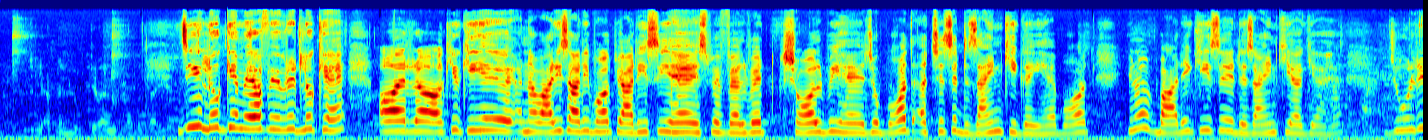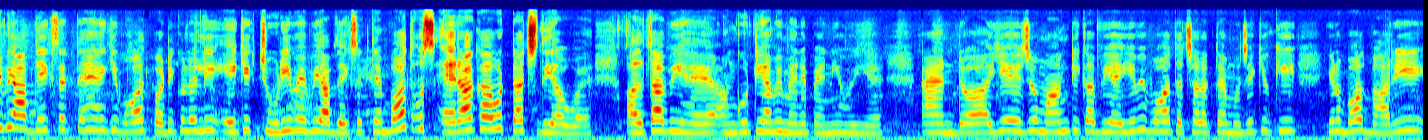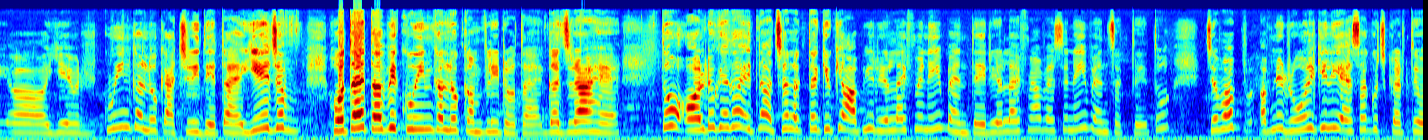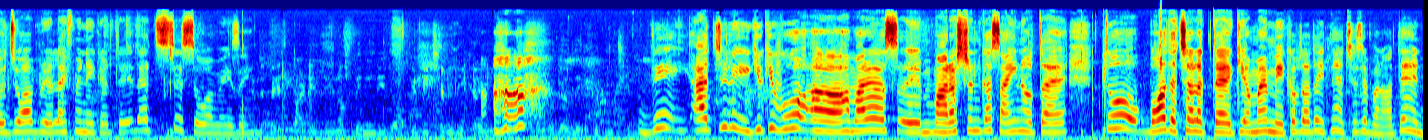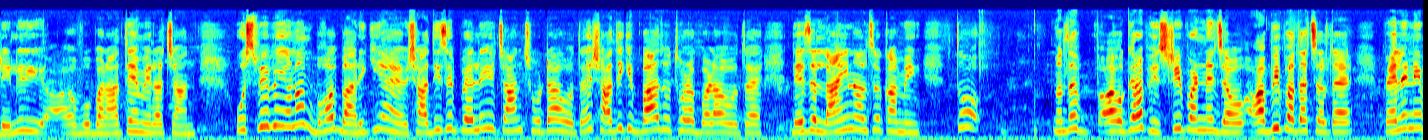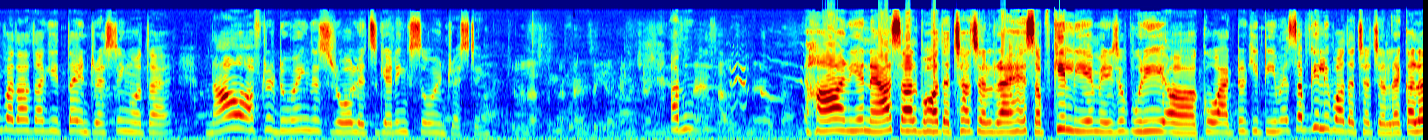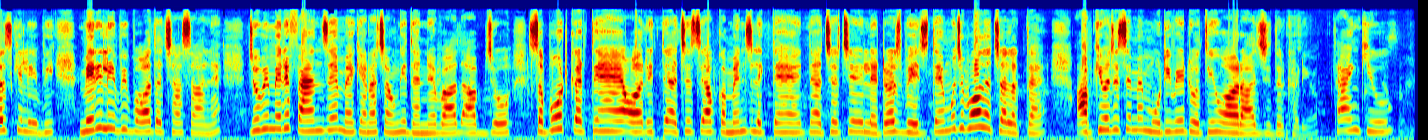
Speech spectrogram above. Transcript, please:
जी लुक ये मेरा फेवरेट लुक है और आ, क्योंकि ये नवारी साड़ी बहुत प्यारी सी है इस पर वेलवेट शॉल भी है जो बहुत अच्छे से डिज़ाइन की गई है बहुत यू नो बारीकी से डिज़ाइन किया गया है। ज्वेलरी भी आप देख सकते हैं कि बहुत पर्टिकुलरली एक एक चूड़ी में भी आप देख सकते हैं। बहुत उस एरा का वो टच दिया हुआ है। अलता भी है अंगूठियाँ भी मैंने पहनी हुई है। एंड uh, ये जो मांग टीका भी है ये भी बहुत अच्छा लगता है मुझे क्योंकि यू नो बहुत भारी uh, ये क्वीन का लुक एक्चुअली देता है। ये जब होता है तभी क्वीन का लुक कंप्लीट होता है। गजरा है तो ऑल टुगेदर इतना अच्छा लगता है क्योंकि आप ये रियल लाइफ में नहीं पहनते रियल लाइफ में आप ऐसे नहीं पहन सकते। तो जब आप अपने रोल के लिए ऐसा कुछ करते हो जो आप रियल लाइफ में नहीं करते दैट्स जस्ट सो अमेजिंग हाँ। दे एक्चुअली क्योंकि वो आ, हमारा महाराष्ट्रन का साइन होता है तो बहुत अच्छा लगता है कि हमारे मेकअप ज़्यादा इतने अच्छे से बनाते हैं डेली वो बनाते हैं मेरा चाँद। उस पर भी यू नो बहुत बारीकियाँ हैं। शादी से पहले ये चाँद छोटा होता है शादी के बाद वो थोड़ा बड़ा होता है। There is a line also coming तो मतलब अगर आप हिस्ट्री पढ़ने जाओ अभी पता चलता है। पहले नहीं पता था कि इतना इंटरेस्टिंग होता है। Now after doing this role it's getting so interesting अब हाँ ये नया साल बहुत अच्छा चल रहा है सबके लिए। मेरी जो पूरी को एक्टर की टीम है सबके लिए बहुत अच्छा चल रहा है कलर्स के लिए भी। मेरे लिए भी बहुत अच्छा साल है। जो भी मेरे फैंस हैं मैं कहना चाहूँगी धन्यवाद। आप जो सपोर्ट करते हैं और इतने अच्छे से आप कमेंट्स लिखते हैं इतने अच्छे अच्छे लेटर्स भेजते हैं मुझे बहुत अच्छा लगता है। आपकी वजह से मैं मोटिवेट होती हूँ और आज इधर खड़ी हूँ। Thank you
